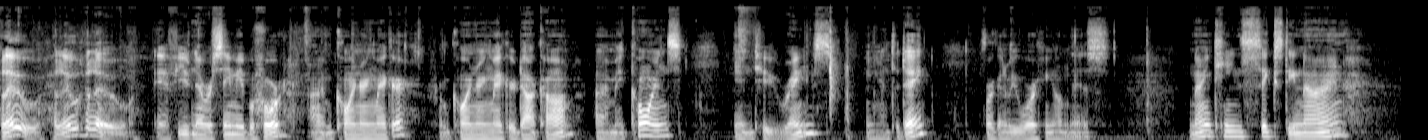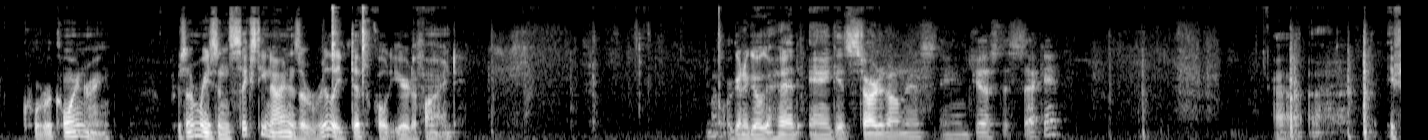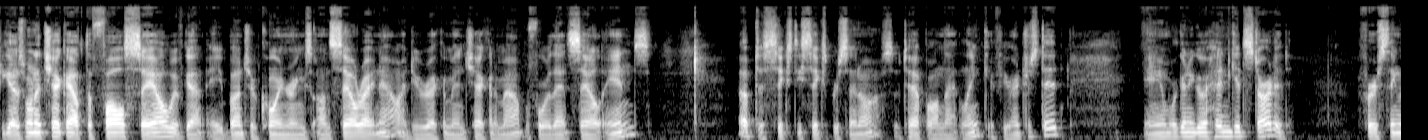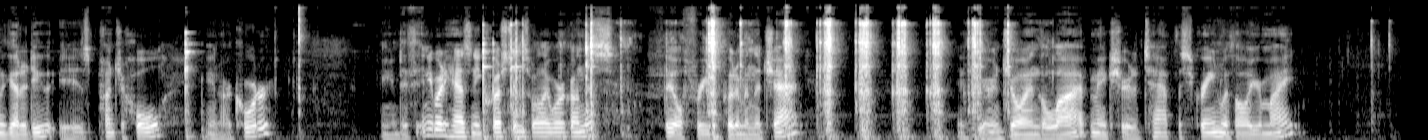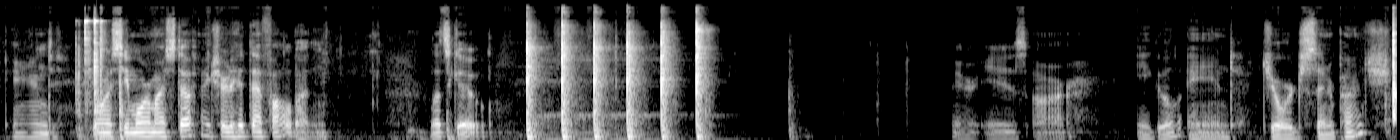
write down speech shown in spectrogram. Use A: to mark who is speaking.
A: Hello, hello, hello. If you've never seen me before, I'm Coin Ring Maker from coinringmaker.com. I make coins into rings, and today we're going to be working on this 1969 quarter coin ring. For some reason, 69 is a really difficult year to find. But we're going to go ahead and get started on this in just a second. Uh, if you guys want to check out the fall sale, we've got a bunch of coin rings on sale right now. I do recommend checking them out before that sale ends. Up to 66% off, so tap on that link if you're interested. And we're going to go ahead and get started. First thing we got to do is punch a hole in our quarter. And if anybody has any questions while I work on this, feel free to put them in the chat. If you're enjoying the live, make sure to tap the screen with all your might. And if you want to see more of my stuff, make sure to hit that follow button. Let's go. There is our Eagle and George center punch.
